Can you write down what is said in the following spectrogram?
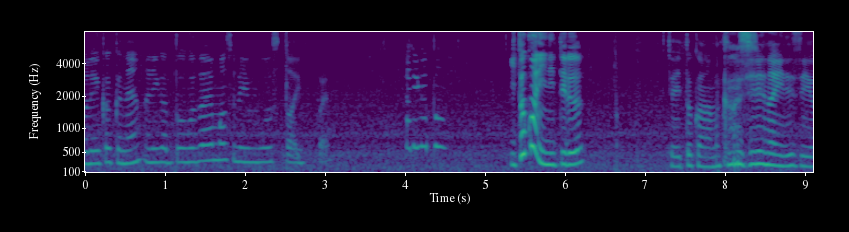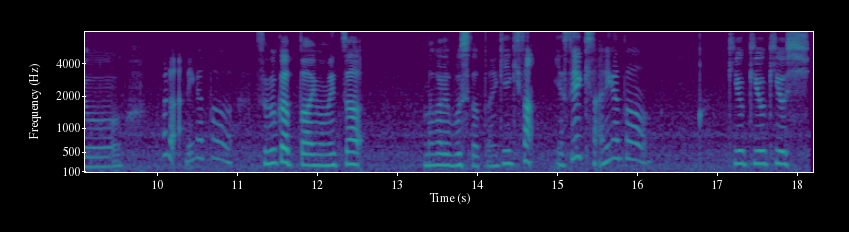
う。これ書くね。ありがとうございますレインボースターいっぱい。ありがとう。いとこに似てる？じゃあいとこなのかもしれないですよ。ほらありがとう。すごかった。今めっちゃ流れ星だったね。ケーキさん。安幸さんありがとう。きよきよきよし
